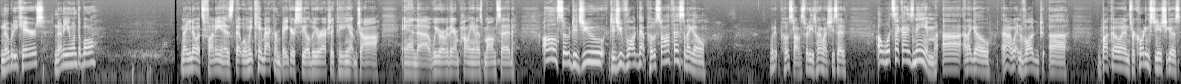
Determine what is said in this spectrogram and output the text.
Nobody cares? None of you want the ball? Now you know what's funny is that when we came back from Bakersfield we were actually picking up Jaw and uh, we were over there and Pollyanna's mom said oh, so did you, did you vlog that post office? And I go, what post office, what are you talking about? She said, oh, what's that guy's name? Uh, and I go, oh, I went and vlogged uh, Buck Owens recording studio. She goes,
